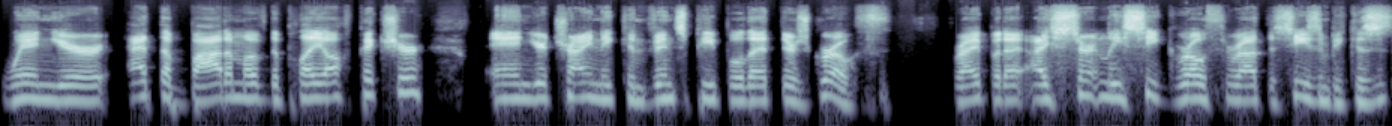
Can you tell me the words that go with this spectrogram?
when you're at the bottom of the playoff picture and you're trying to convince people that there's growth right? But I, I, certainly see growth throughout the season because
